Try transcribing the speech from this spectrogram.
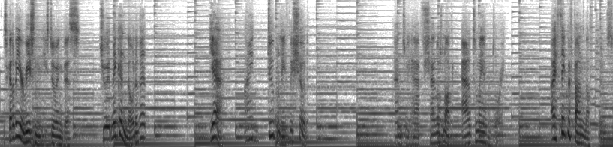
There's gotta be a reason he's doing this. Should we make a note of it? Yeah, I do believe we should. And we have Shadow's lock added to my inventory. I think we've found enough clues.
